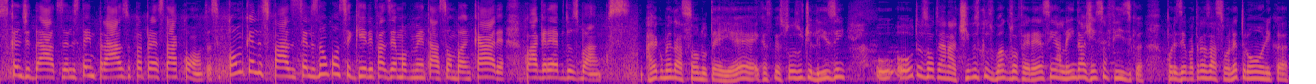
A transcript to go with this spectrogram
Os candidatos eles têm prazo para prestar contas. Como que eles fazem se eles não conseguirem fazer a movimentação bancária com a greve dos bancos? A recomendação do TRE é que as pessoas utilizem o, outras alternativas que os bancos oferecem além da agência física. Por exemplo, a transação eletrônica,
